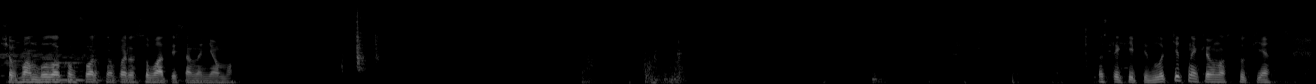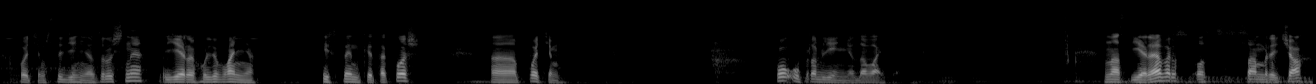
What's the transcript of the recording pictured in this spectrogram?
щоб вам було комфортно пересуватися на ньому. Ось такі підлокітники у нас тут є. Потім сидіння зручне, є регулювання і спинки також. Потім по управлінню давайте. У нас є реверс, ось сам речах.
